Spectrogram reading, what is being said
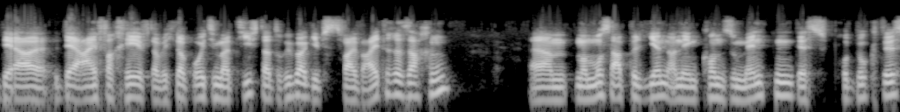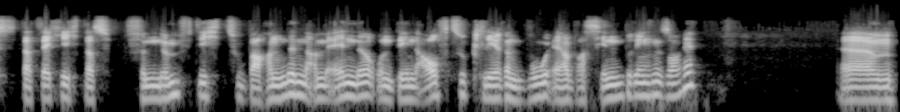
der, der einfach hilft. Aber ich glaube, ultimativ darüber gibt es zwei weitere Sachen. Ähm, man muss appellieren an den Konsumenten des Produktes, tatsächlich das vernünftig zu behandeln am Ende und den aufzuklären, wo er was hinbringen soll. Ähm,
